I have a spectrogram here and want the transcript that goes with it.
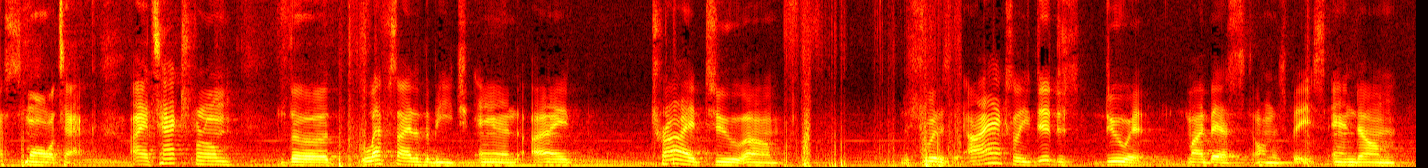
a small attack. I attacked from the left side of the beach and I tried to um, destroy this. I actually did just do it my best on this base. And, um,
